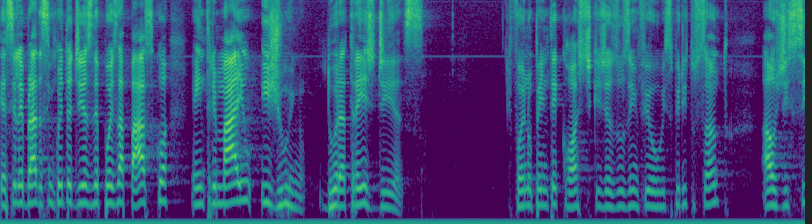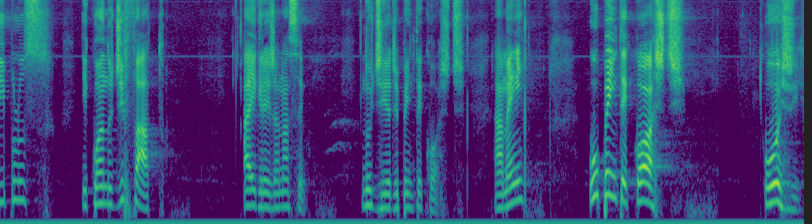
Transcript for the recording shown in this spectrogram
é celebrada 50 dias depois da Páscoa, entre maio e junho. Dura três dias. Foi no Pentecoste que Jesus enviou o Espírito Santo aos discípulos e quando de fato a igreja nasceu, no dia de Pentecoste. Amém? O Pentecoste, hoje,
